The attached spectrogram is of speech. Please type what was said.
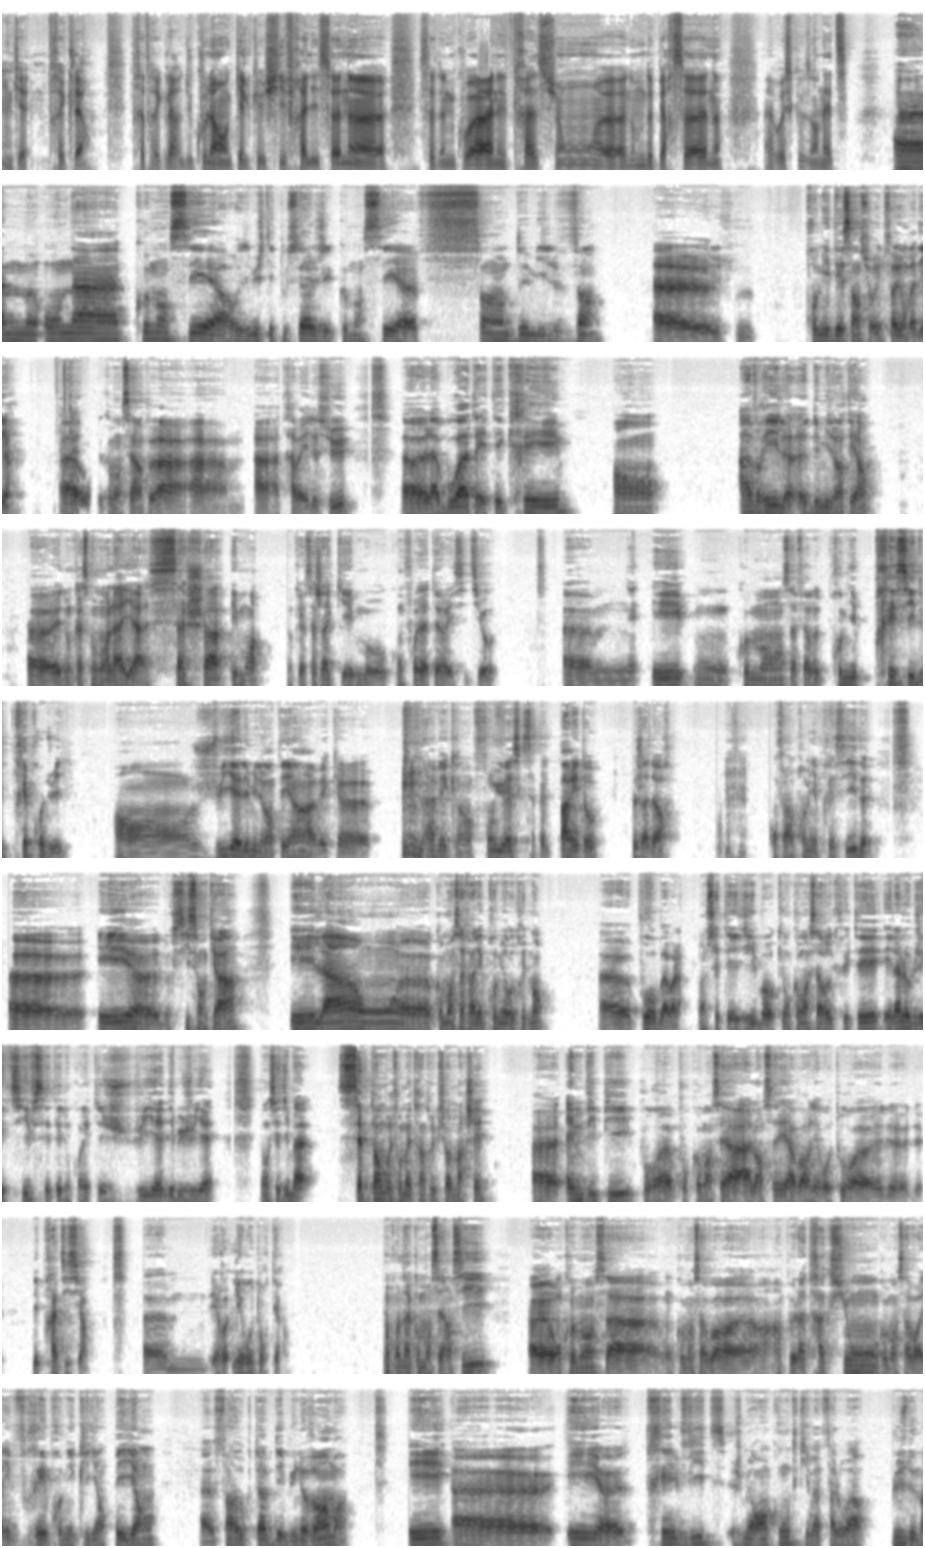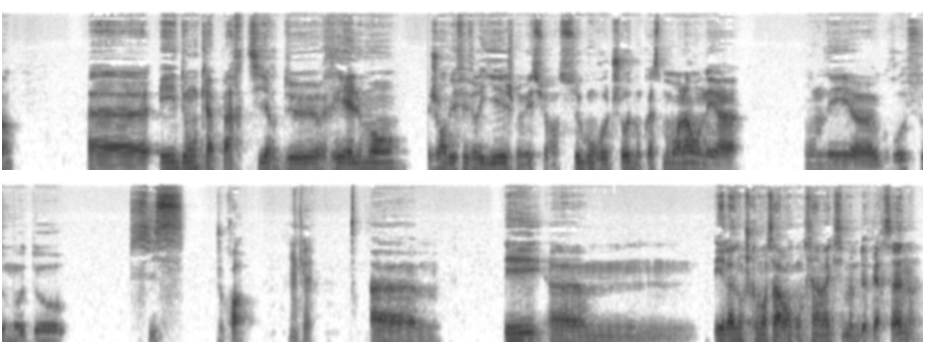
Ok, très clair, très très clair. Du coup là, en quelques chiffres, Allison, euh, ça donne quoi? Année de création, euh, nombre de personnes? Où est-ce que vous en êtes? On a commencé, alors au début j'étais tout seul, j'ai commencé fin 2020, premier dessin sur une feuille, on va dire. Okay. on a commencé un peu à, à travailler dessus. la boîte a été créée en avril 2021. Euh, euh, et donc à ce moment-là, il y a Sacha et moi. Donc Sacha qui est mon cofondateur et CTO. Euh, et on commence à faire notre premier pré-seed pré-produit en juillet 2021 avec avec un fonds US qui s'appelle Pareto que j'adore. Mhm. On fait un premier pré-seed et donc 600K. Et là, on commence à faire les premiers recrutements. Euh, pour bah voilà, on s'était dit bon ok on commence à recruter. Et là l'objectif c'était donc on était juillet début juillet. Donc on s'est dit bah septembre il faut mettre un truc sur le marché. Euh, MVP pour euh, pour commencer à, à, lancer et avoir les retours de, de, des praticiens et les retours terrain. Donc on a commencé ainsi. On commence à on commence à avoir un, peu la traction. On commence à avoir les vrais premiers clients payants fin octobre début novembre et, euh, et euh, très vite, je me rends compte qu'il va falloir plus de mains. Euh, et donc, à partir de réellement janvier-février, je me mets sur un second roadshow. Donc, à ce moment-là, on est, on est grosso modo 6, je crois. Ok. et, et là, donc, je commence à rencontrer un maximum de personnes.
